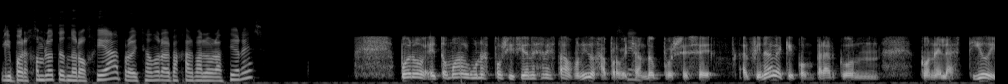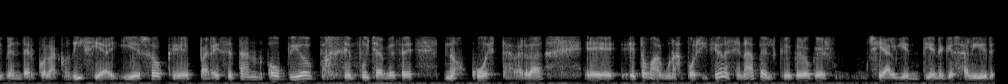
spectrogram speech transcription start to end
Y, por ejemplo, tecnología, aprovechando las bajas valoraciones. Bueno, he tomado algunas posiciones en Estados Unidos, aprovechando pues ese... Al final hay que comprar con, con el hastío y vender con la codicia, y eso que parece tan obvio, pues, muchas veces nos cuesta, ¿verdad? Eh, he tomado algunas posiciones en Apple, que creo que es si alguien tiene que salir,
